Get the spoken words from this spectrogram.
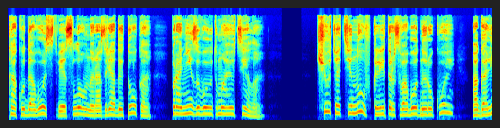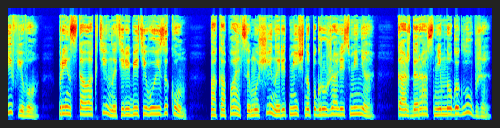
как удовольствие, словно разряды тока — пронизывают мое тело. Чуть оттянув клитор свободной рукой, оголив его, принц стал активно теребить его языком, пока пальцы мужчины ритмично погружались в меня, каждый раз немного глубже.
